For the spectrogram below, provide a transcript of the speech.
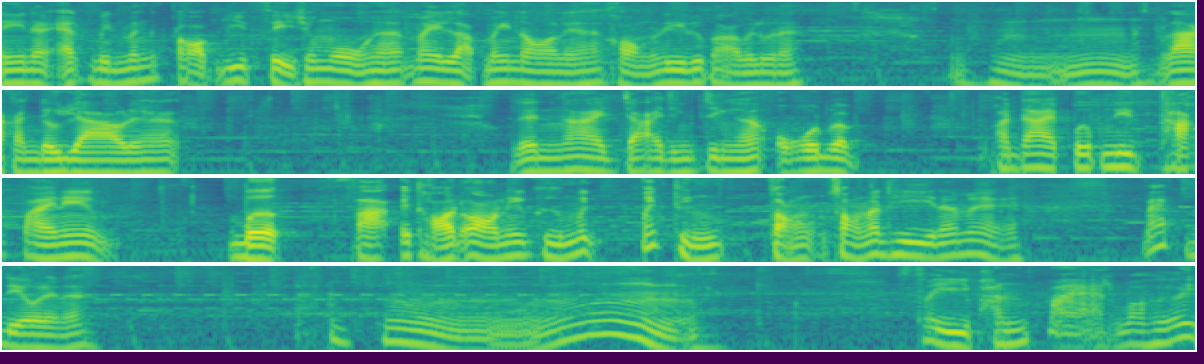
นี้นะแอดมินแม่งตอบ 24 ชั่วโมงฮะไม่หลับไม่นอนเลยฮะของดีหรือเปล่าไม่รู้นะลากกันยาวๆเลยฮะเล่นง่ายจ่ายจริงๆฮะโอนแบบพอได้ปุ๊บนี่ทักไปนี่เบิกฝากไอ้ถอนออกนี่คือไม่ไม่ถึงสองสองนาทีนะแม่ แป๊บเดียวเลยนะสี่พันแปดว่ะเฮ้ย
